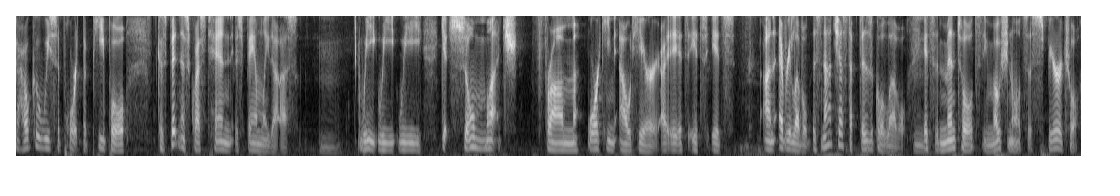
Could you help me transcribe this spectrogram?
how could we support the people because Fitness Quest 10 is family to us we we we get so much from working out here. Uh, It's it's it's on every level. It's not just a physical level. It's the mental, it's the emotional, it's the spiritual.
